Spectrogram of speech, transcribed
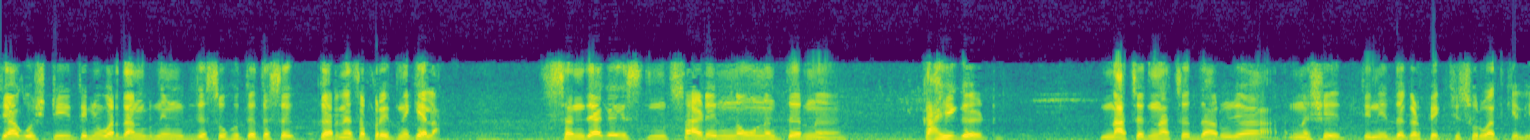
त्या गोष्टी त्यांनी वरदान जसं होतं तसं करण्याचा प्रयत्न केला. संध्याकाळी साडे नऊ नंतरनं काही गट नाचत नाचत दारूच्या नशेत त्यांनी दगडफेकची सुरुवात केली.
